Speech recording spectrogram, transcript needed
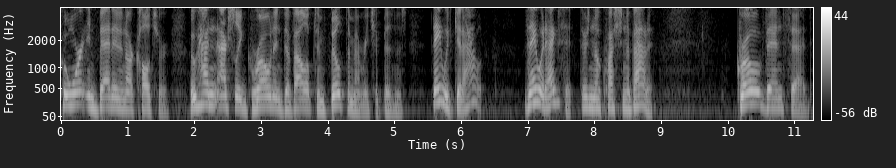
who weren't embedded in our culture, who hadn't actually grown and developed and built the memory chip business, they would get out. They would exit. There's no question about it. Grove then said,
